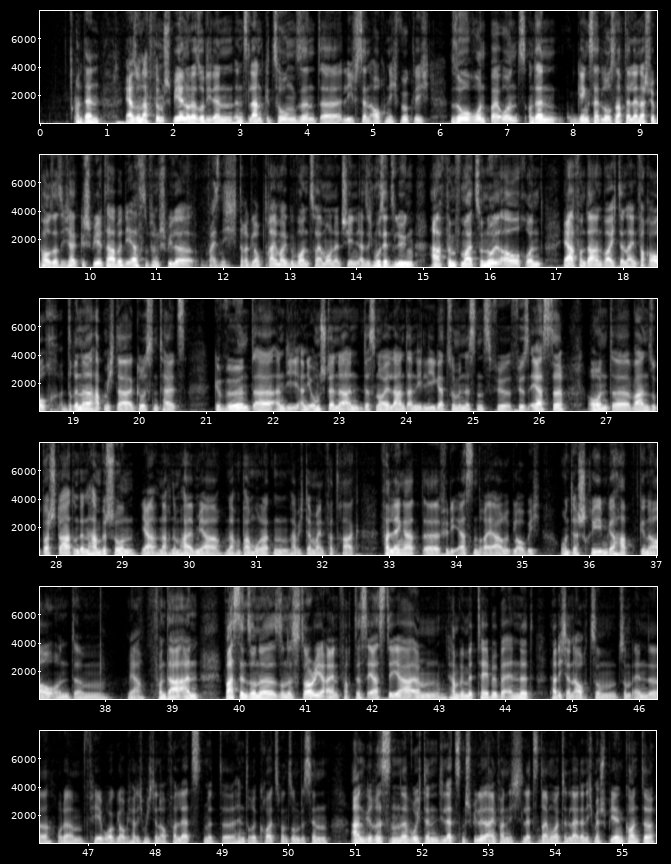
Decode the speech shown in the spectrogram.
Und dann, ja, so nach fünf Spielen oder so, die dann ins Land gezogen sind, äh, lief es dann auch nicht wirklich so rund bei uns. Und dann ging es halt los nach der Länderspielpause, dass ich halt gespielt habe. Die ersten fünf Spiele, weiß nicht, ich glaube dreimal gewonnen, zweimal unentschieden. Also ich muss jetzt lügen, aber fünfmal zu null auch. Und ja, von da an war ich dann einfach auch drinne, habe mich da größtenteils gewöhnt äh, an, die, an die Umstände, an das neue Land, an die Liga zumindest für, fürs Erste und äh, war ein super Start und dann haben wir schon, ja, nach einem halben Jahr, nach ein paar Monaten habe ich dann meinen Vertrag verlängert äh, für die ersten drei Jahre, glaube ich unterschrieben gehabt, genau. Und ähm, ja, von da an war es denn so eine, so eine Story einfach. Das erste Jahr ähm, haben wir mit Table beendet. Da hatte ich dann auch zum, zum Ende oder im Februar, glaube ich, hatte ich mich dann auch verletzt mit äh, hintere Kreuzband so ein bisschen angerissen, mhm. ne, wo ich dann die letzten Spiele einfach nicht, die letzten drei Monate leider nicht mehr spielen konnte.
